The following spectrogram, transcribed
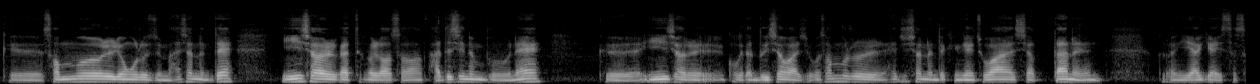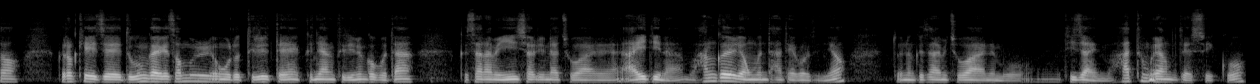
그 선물용으로 좀 하셨는데 이니셜 같은 걸 넣어서 받으시는 분의 그 이니셜을 거기다 넣으셔가지고 선물을 해주셨는데 굉장히 좋아하셨다는 그런 이야기가 있어서 그렇게 이제 누군가에게 선물용으로 드릴 때 그냥 드리는 것보다 그 사람의 이니셜이나 좋아하는 아이디나 뭐 한글 영문 다 되거든요. 또는 그 사람이 좋아하는 뭐 디자인, 뭐 하트 모양도 될 수 있고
